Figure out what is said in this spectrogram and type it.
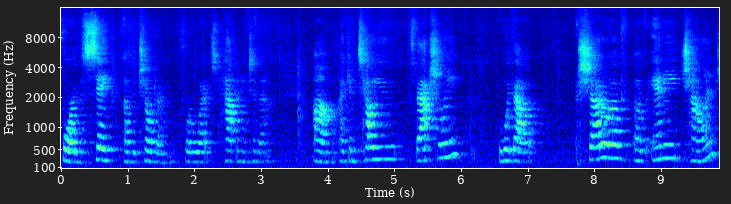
for the sake of the children, for what's happening to them. Um, I can tell you factually, without a shadow of, of any challenge,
